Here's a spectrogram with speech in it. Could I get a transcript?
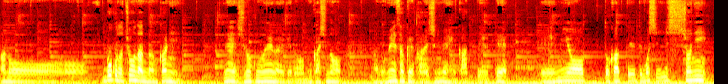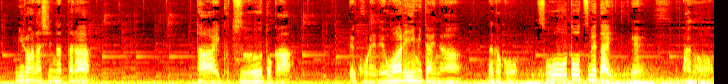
あの、僕の長男なんかに、ね、白黒映画やけど、昔の、あの、名作やから一緒に見えへんかって言って、えー、見ようとかって言って、もし一緒に見る話になったら、退屈とか、え、これで終わり？みたいな、なんかこう、相当冷たい、え、あの、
